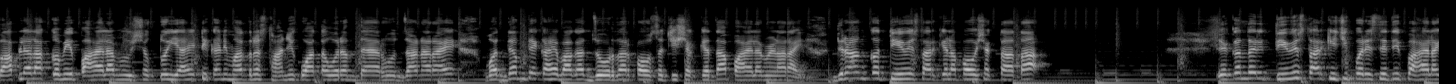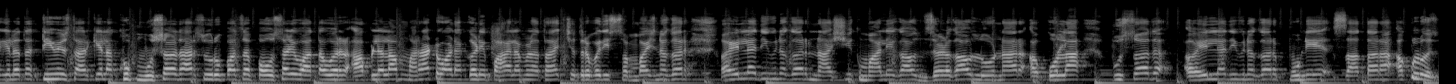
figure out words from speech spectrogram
आपल्याला कमी पाहायला मिळू शकतो. याही ठिकाणी मात्र स्थानिक वातावरण तयार होत जाणार आहे. मध्यम ते काही भागात जोरदार पावसाची शक्यता पाहायला मिळणार आहे. दिनांक तेवीस तारखेला पाहू शकता आता. एकंदरीत तेवीस तारखेची परिस्थिती पाहायला गेलं तर तेवीस तारखेला खूप मुसळधार स्वरूपाचं पावसाळी वातावरण आपल्याला मराठवाड्याकडे पाहायला मिळत आहे. छत्रपती संभाजीनगर अहिल्यादेवीनगर नाशिक मालेगाव जळगाव लोणार अकोला पुसद अहिल्यादेवीनगर पुणे सातारा अकलूज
